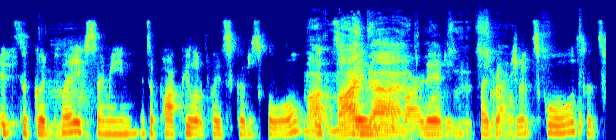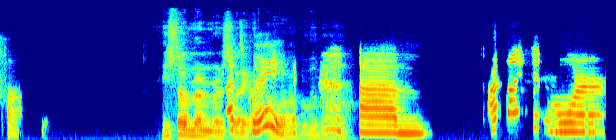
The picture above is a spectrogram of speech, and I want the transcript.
it's a good Yeah. place. I mean, it's a popular place to go to school. My- it's my highly dad regarded loves it, by so- graduate school, so it's fun. He still remembers That's like great. all of the little. Um, I liked it more.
